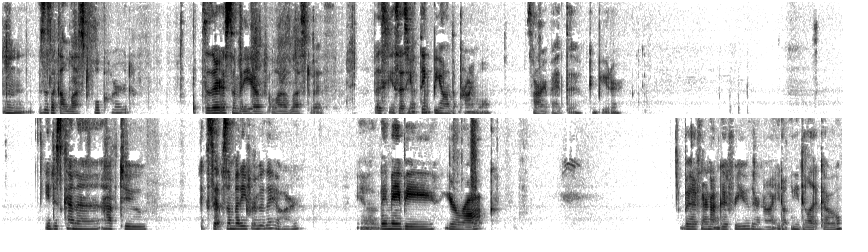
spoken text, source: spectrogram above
Mm, this is like a lustful card. So there is somebody you have a lot of lust with. But it says, you know, think beyond the primal. Sorry if I hit the computer. You just kind of have to accept somebody for who they are. You know, they may be your rock, but if they're not good for you, they're not. You don't need to let go.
